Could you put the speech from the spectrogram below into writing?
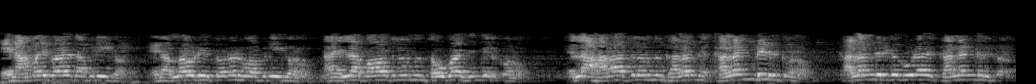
என் அமளி பாதத்தை அப்படி இருக்கணும். என் அல்லாவுடைய தொடர்பு அப்படி இருக்கணும். நான் எல்லா பாவத்திலிருந்தும் சௌபா செஞ்சிருக்கணும். எல்லா ஹராத்துல இருந்தும் கலந்து கலண்டு இருக்கணும். கலந்து இருக்க கூடாது கலண்டு இருக்கணும்.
